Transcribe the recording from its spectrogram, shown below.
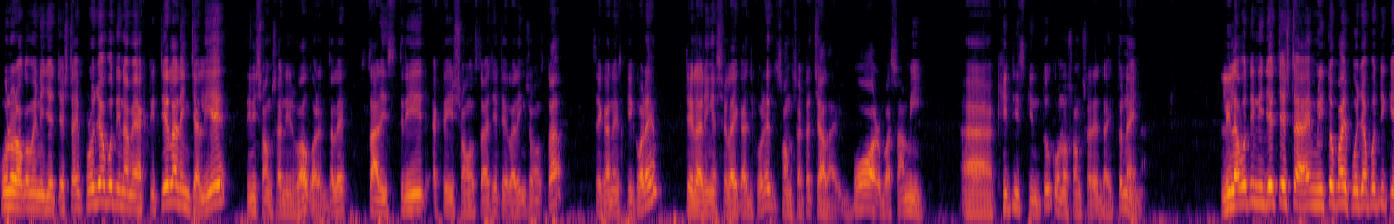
কোনো রকমে নিজের চেষ্টায় প্রজাপতি নামে একটি টেলারিং চালিয়ে তিনি সংসার নির্বাহ করেন। তাহলে তার স্ত্রীর একটি সংস্থা আছে টেলারিং সংস্থা। সেখানে কি করে? টেলারিংয়ের সেলাই কাজ করে সংসারটা চালায়। বর বা স্বামী ক্ষিতীশ কিন্তু কোনো সংসারের দায়িত্ব নেয় না। লীলাবতী নিজের চেষ্টায় মৃতপ্রায় প্রজাপতিকে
